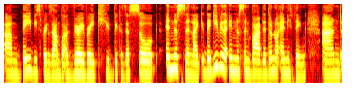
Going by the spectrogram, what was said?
um, babies for example, are very, very cute because they're so innocent. Like they give you the innocent vibe, they don't know anything. And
